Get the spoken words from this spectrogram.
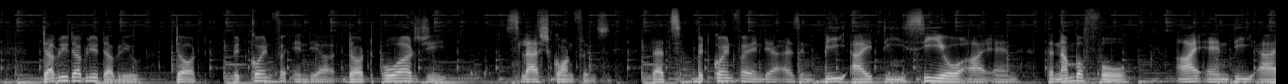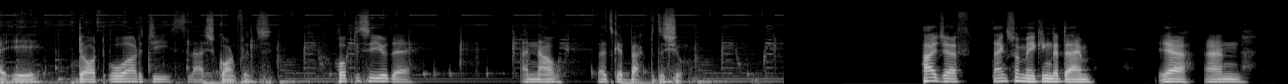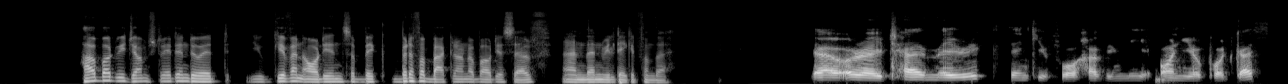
www.bitcoinforindia.org slash conference. That's Bitcoin for India as in B-I-T-C-O-I-N, the number 4, I-N-D-I-A dot O-R-G slash conference. Hope to see you there. And now, let's get back to the show. Hi, Jeph. Thanks for making the time. Yeah, and how about we jump straight into it? You give an audience a big bit of a background about yourself, and then we'll take it from there. Yeah, all right. Hi, Meyrick. Thank you for having me on your podcast.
